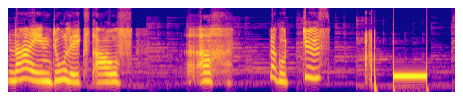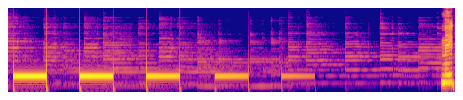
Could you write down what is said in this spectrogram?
Nein, du legst auf. Ach, na gut, tschüss. Mit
